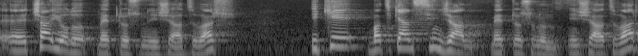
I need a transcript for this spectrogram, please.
e, Çay Yolu metrosunun inşaatı var. İki Batıkent Sincan metrosunun inşaatı var.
